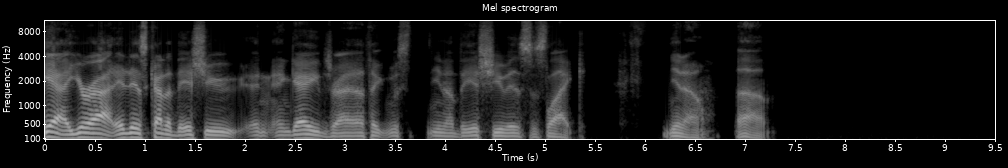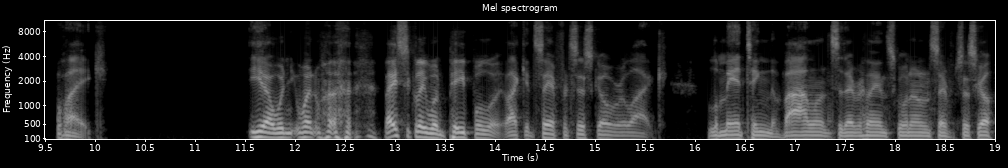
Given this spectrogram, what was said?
yeah, you're right. It is kind of the issue, and and Gabe's right. I think was you know the issue is is like, you know, um, like you know when when basically when people like in San Francisco were like lamenting the violence and everything that's going on in San Francisco,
